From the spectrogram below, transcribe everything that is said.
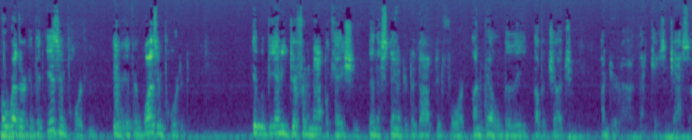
or whether, if it is important, if, if it was imported, it would be any different in application than the standard adopted for unavailability of a judge under uh, that case of Jasso.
